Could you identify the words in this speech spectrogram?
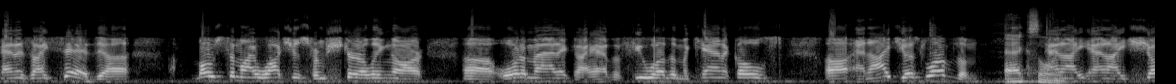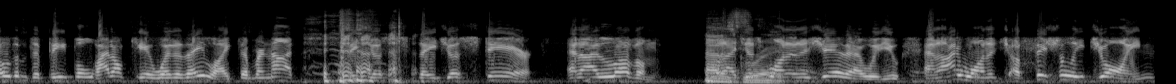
And as I said, uh, most of my watches from Stuhrling are uh, automatic. I have a few other mechanicals, uh, and I just love them. Excellent. And I and I show them to people. I don't care whether they like them or not. They just they just stare, and I love them. That But I just great. wanted to share that with you, and I want to officially join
